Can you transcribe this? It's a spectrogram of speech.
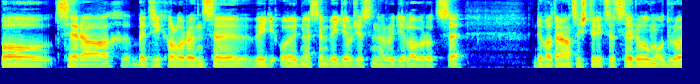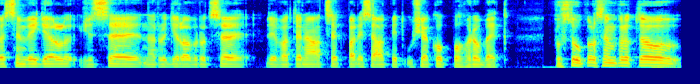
po dcerách Bedřicha Lorence. O jedné jsem věděl, že se narodila v roce 1947, o druhé jsem věděl, že se narodila v roce 1955 už jako pohrobek. Postoupil jsem proto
